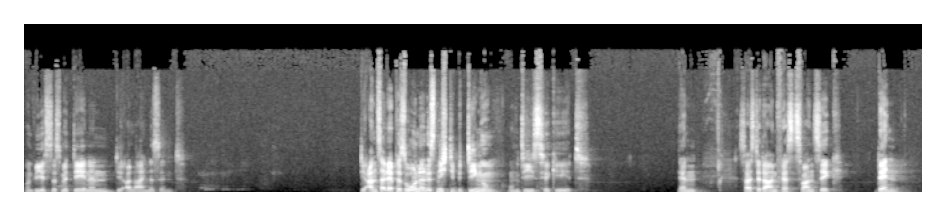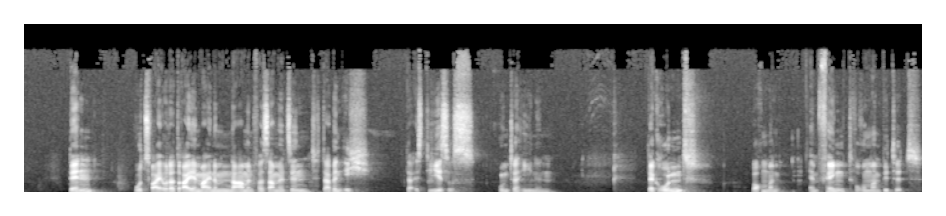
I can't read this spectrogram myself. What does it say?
Und wie ist es mit denen, die alleine sind? Die Anzahl der Personen ist nicht die Bedingung, um die es hier geht. Denn, das heißt ja da in Vers 20, denn, denn, wo zwei oder drei in meinem Namen versammelt sind, da bin ich, da ist Jesus unter ihnen. Der Grund, warum man empfängt, worum man bittet,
